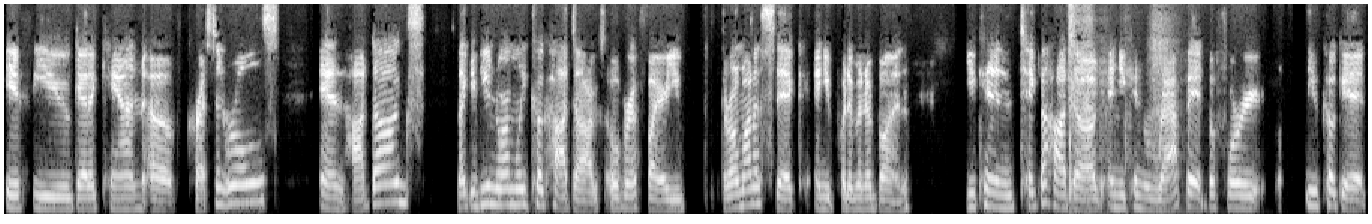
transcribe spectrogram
if you get a can of crescent rolls and hot dogs. Like if you normally cook hot dogs over a fire, you throw them on a stick and you put them in a bun. You can take the hot dog and you can wrap it before you cook it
